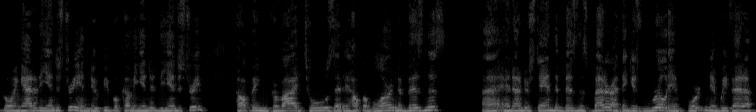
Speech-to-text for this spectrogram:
going out of the industry and new people coming into the industry, helping provide tools that help them learn the business uh, and understand the business better, I think is really important. And we've had a,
